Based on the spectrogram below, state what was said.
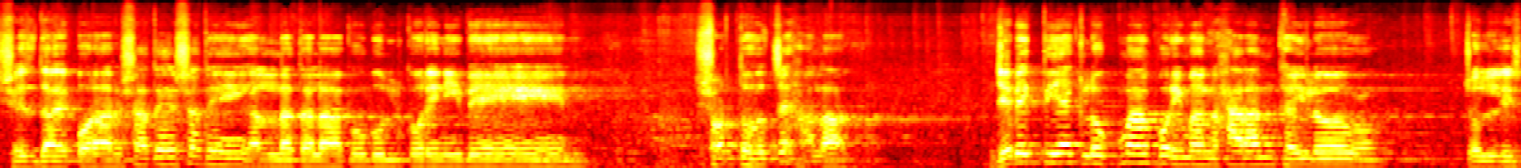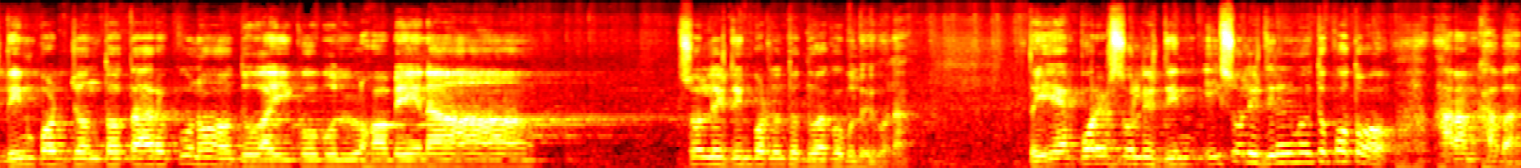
সেজদায় পড়ার সাথে সাথে আল্লাহ তালা কবুল করে নিবেন। শর্ত হচ্ছে হালাল। যে ব্যক্তি এক লোকমা পরিমাণ হারাম খাইল, চল্লিশ দিন পর্যন্ত তার কোনো দোয়াই কবুল হবে না। চল্লিশ দিন পর্যন্ত দোয়া কবুল হইব না। তো এর পরের চল্লিশ দিন, এই চল্লিশ দিনের মধ্যে তো কত হারাম খাবার?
